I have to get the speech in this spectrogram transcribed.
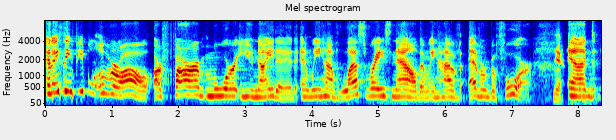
And I think people overall are far more united, and we have less race now than we have ever before. Yeah. And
